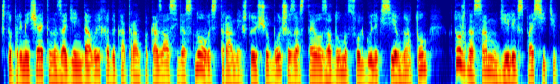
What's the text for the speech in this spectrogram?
Что примечательно, за день до выхода Катран показал себя с новой стороны, что еще больше заставило задуматься Ольгу Алексеевну о том, кто же на самом деле их спаситель.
